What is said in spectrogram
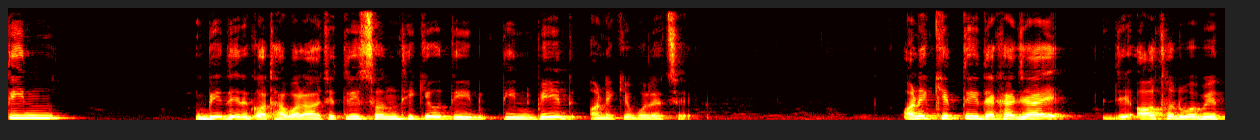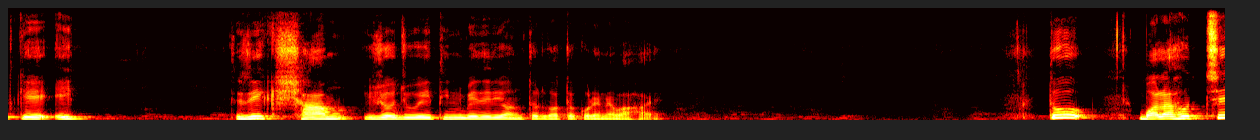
তিন বেদের কথা বলা হয়েছে। ত্রিসন্ধিকেও তিন বেদ অনেকে বলেছে। অনেক ক্ষেত্রেই দেখা যায় যে অথর্ববেদকে এই ঋক শাম যজু এই তিন বেদেরই অন্তর্গত করে নেওয়া হয়। তো বলা হচ্ছে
